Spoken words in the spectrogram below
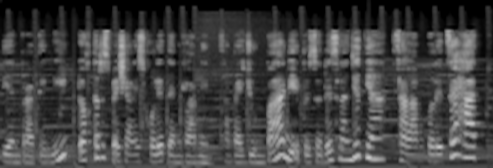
Dian Pratiwi, dokter spesialis kulit dan kelamin. Sampai jumpa di episode selanjutnya. Salam kulit sehat.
